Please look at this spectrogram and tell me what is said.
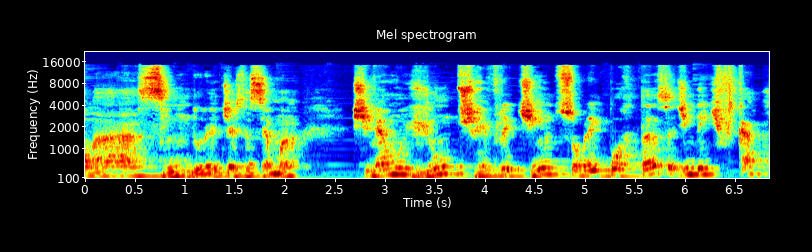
olá! Sim, durante esta semana estivemos juntos refletindo sobre a importância de identificar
